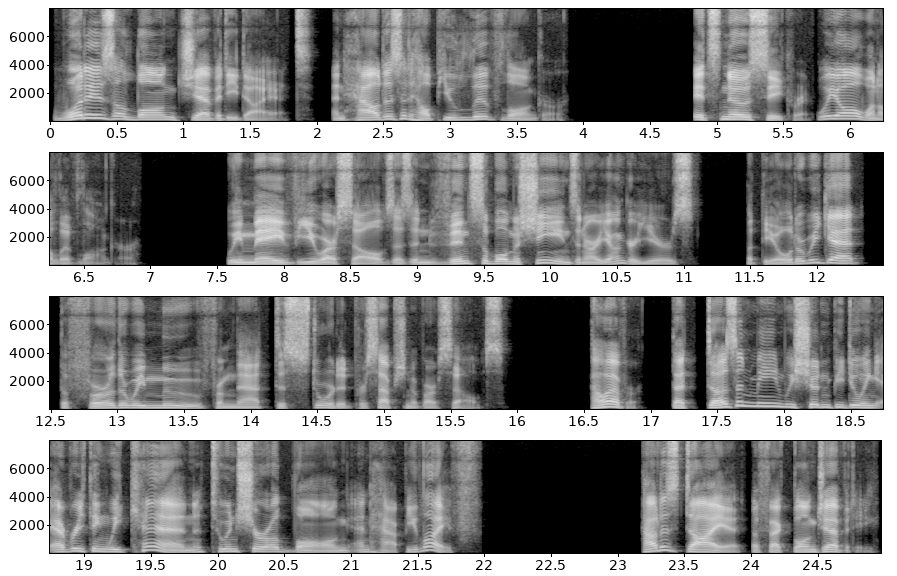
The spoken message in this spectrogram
What is a longevity diet, and how does it help you live longer? It's no secret, we all want to live longer. We may view ourselves as invincible machines in our younger years, but the older we get, the further we move from that distorted perception of ourselves. However, that doesn't mean we shouldn't be doing everything we can to ensure a long and happy life. How does diet affect longevity?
